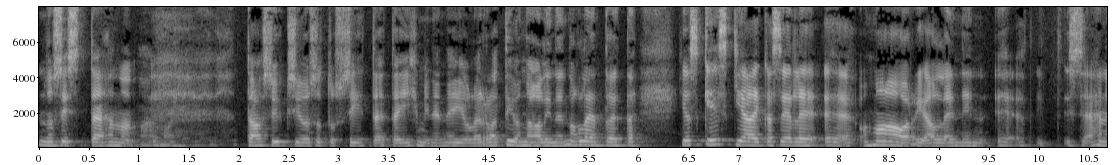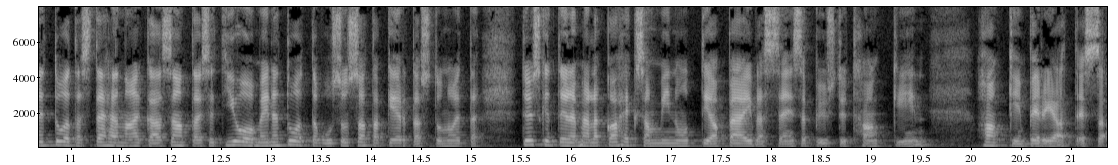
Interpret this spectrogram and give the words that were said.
No siis tämähän on maailmoihin. taas yksi osoitus siitä, että ihminen ei ole rationaalinen olento, että jos keskiaikaiselle eh, maorialle, niin eh, hänet tuotaisi tähän aikaan, sanottaisi, että joo, meidän tuottavuus on satakertaistunut, että työskentelemällä kahdeksan minuuttia päivässä, niin sä pystyt hankkiin hankkiin periaatteessa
